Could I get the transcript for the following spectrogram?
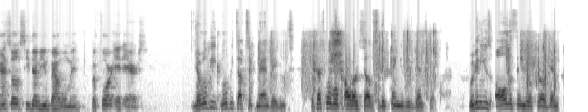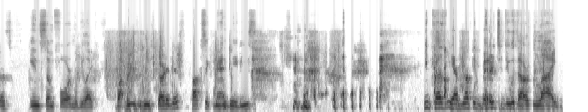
Cancel CW Batwoman before it airs. Yeah, we'll be we'll be toxic man babies, but that's what we'll call ourselves, so they can't use it against us. We're gonna use all the things they'll throw against us in some form. We'll be like, "But who who started this? Toxic man babies." because we have nothing better to do with our lives.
